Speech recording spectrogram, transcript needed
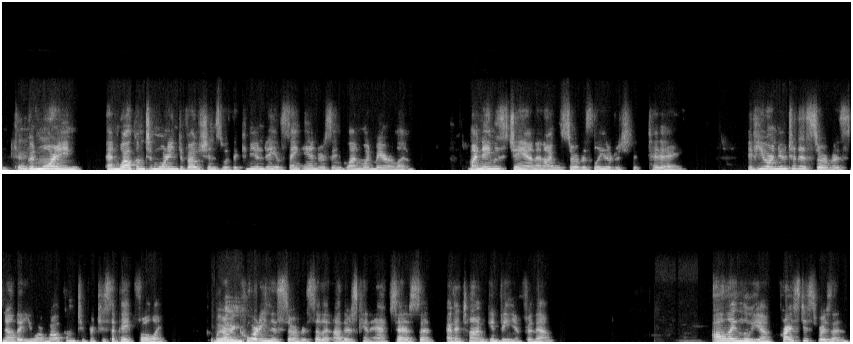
Okay. Good morning and welcome to morning devotions with the community of St. Andrews in Glenwood, Maryland. My name is Jan and I will serve as leader today. If you are new to this service, know that you are welcome to participate fully. We are hmm. recording this service so that others can access it at a time convenient for them. Alleluia, Christ is risen.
